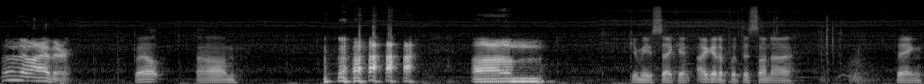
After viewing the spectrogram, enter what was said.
I don't know either. Well, um, Um, give me a second. I gotta put this on a thing.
